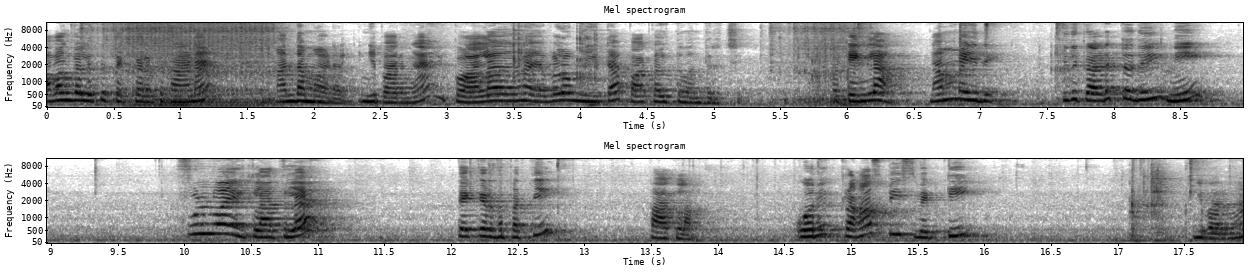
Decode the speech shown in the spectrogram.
அவங்களுக்கு தைக்கிறதுக்கான அந்த மாடல் இங்கே பாருங்கள் இப்போ அழகாக எவ்வளோ நீட்டாக பார்க்கறது வந்துருச்சு. ஓகேங்களா? நம்ம இது. இதுக்கு அடுத்தது நீ ஃபுல் வாயில் கிளாத்தில் தைக்கிறத பற்றி பார்க்கலாம். ஒரு கிராஸ் பீஸ் வெட்டி இங்கே பாருங்க.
